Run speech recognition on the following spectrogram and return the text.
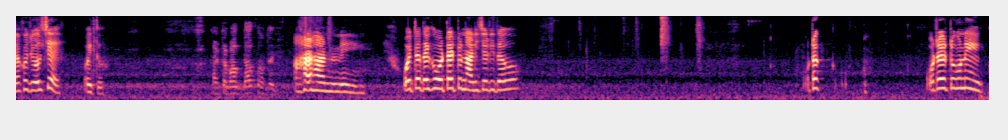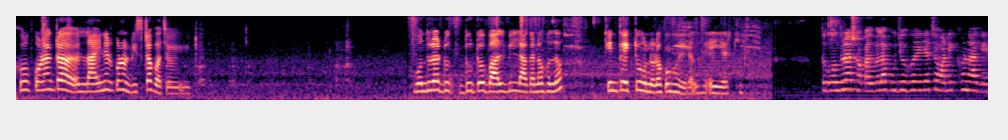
দেখো জ্বলছে? ওই তো আর আর নেই। ওইটা দেখো ওটা একটু নাড়ি চাড়ি দেখো ওটা ওটা একটু মানে কোনো একটা লাইনের কোনো ডিস্টার্ব আছে ওইটা বন্ধুরা দুটো বাল্বই লাগানো হলো কিন্তু একটু অন্যরকম হয়ে গেল এই আর কি। তো বন্ধুরা সকালবেলা পুজো হয়ে গেছে অনেকক্ষণ আগে।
